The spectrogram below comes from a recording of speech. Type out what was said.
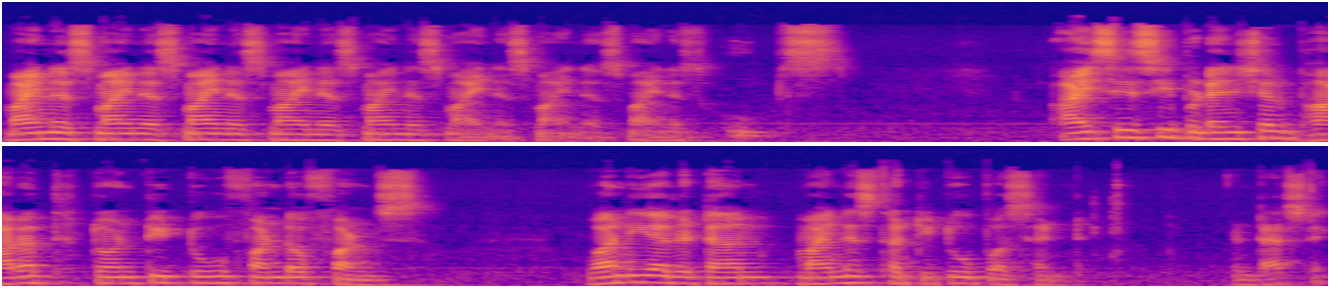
minus minus minus minus minus minus minus minus. Oops. ICICI Prudential Bharat 22 fund of funds. One year return minus 32% fantastic.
